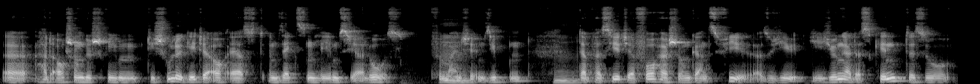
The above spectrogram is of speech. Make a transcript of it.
äh, hat auch schon geschrieben, die Schule geht ja auch erst im sechsten Lebensjahr los, für mhm. manche im siebten. Mhm. Da passiert ja vorher schon ganz viel. Also je, je jünger das Kind, desto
